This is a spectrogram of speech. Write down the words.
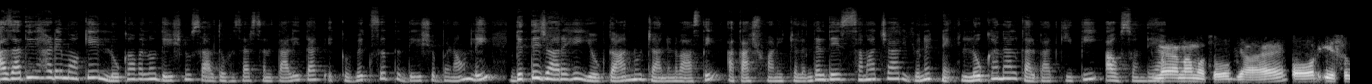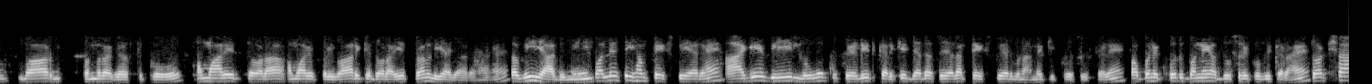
ਆਜ਼ਾਦੀ ਦਿਹਾੜੇ ਮੌਕੇ ਲੋਕਾਂ ਵੱਲੋਂ ਦੇਸ਼ ਨੂੰ ਸਾਲ 2047 ਤੱਕ ਇੱਕ ਵਿਕਸਿਤ ਦੇਸ਼ ਬਣਾਉਣ ਲਈ ਦਿੱਤੇ ਜਾ ਰਹੇ ਯੋਗਦਾਨ ਨੂੰ ਜਾਣਨ ਵਾਸਤੇ ਆਕਾਸ਼ਵਾਣੀ ਜਲੰਧਰ ਦੇ ਸਮਾਚਾਰ ਯੂਨਿਟ ਨੇ ਲੋਕਾਂ ਨਾਲ ਗੱਲਬਾਤ ਕੀਤੀ। ਆਓ ਸੁਣਦੇ ਹਾਂ। ਮੇਰਾ ਨਾਮ ਅਸ਼ੋਕ ਝਾ ਹੈ ਔਰ ਇਸ ਬਾਰ 15 अगस्त को हमारे द्वारा हमारे परिवार के द्वारा ये प्रण लिया जा रहा है सभी आदमी पहले से ही हम टैक्स पेयर हैं आगे भी लोगों को प्रेरित करके ज्यादा से ज्यादा टैक्स पेयर बनाने की कोशिश करें अपने खुद बने और दूसरे को भी कराएं सुरक्षा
